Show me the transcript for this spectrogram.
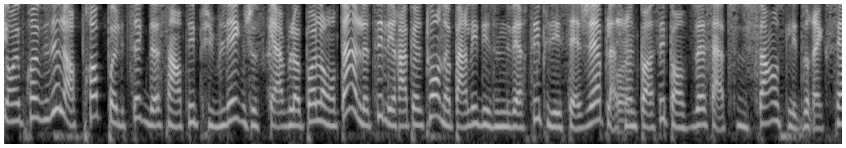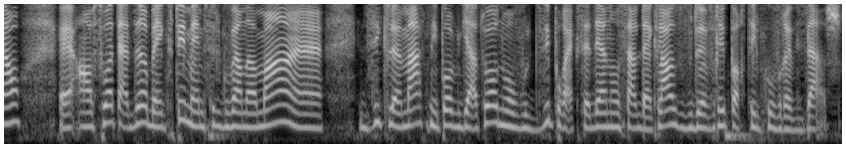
Ils ont improvisé leur propre politique de santé publique jusqu'à pas longtemps. Là, tu sais, les rappelle-toi, on a parler des universités puis des cégeps la semaine passée, puis on se disait ça a-tu du sens les directions euh, en soit à dire ben écoutez même si le gouvernement euh, dit que le masque n'est pas obligatoire, nous on vous le dit pour accéder à nos salles de classe, vous devrez porter le couvre-visage.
